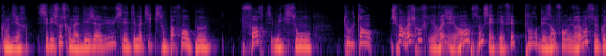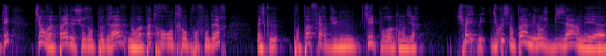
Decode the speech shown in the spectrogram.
comment dire C'est des choses qu'on a déjà vues, c'est des thématiques qui sont parfois un peu fortes, mais qui sont tout le temps. Je sais pas, en fait, je trouve en fait, j'ai vraiment l'impression que ça a été fait pour des enfants. Et vraiment, ce côté, tiens, on va te parler de choses un peu graves, mais on va pas trop rentrer en profondeur parce que pour pas faire du. Tu sais, pour. euh, Comment dire je sais pas, mais du coup, c'est un peu un mélange bizarre, mais euh,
